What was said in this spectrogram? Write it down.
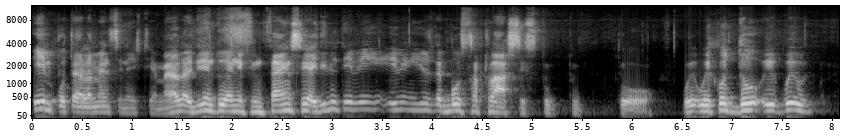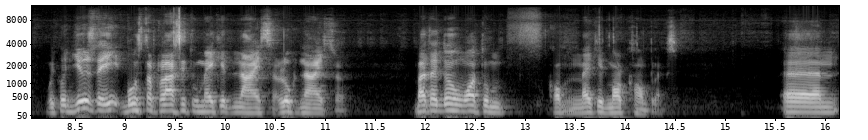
input elements in HTML. I didn't do anything fancy. I didn't even, even use the bootstrap classes to, to, to we, we could do, we, we could use the bootstrap classes to make it nicer, look nicer but I don't want to make it more complex. Um,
